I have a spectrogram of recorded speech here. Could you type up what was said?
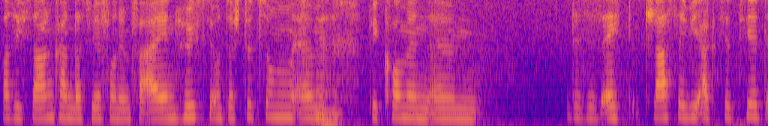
was ich sagen kann, dass wir von dem Verein höchste Unterstützung ähm, mhm. bekommen. Das ist echt klasse, wie akzeptiert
